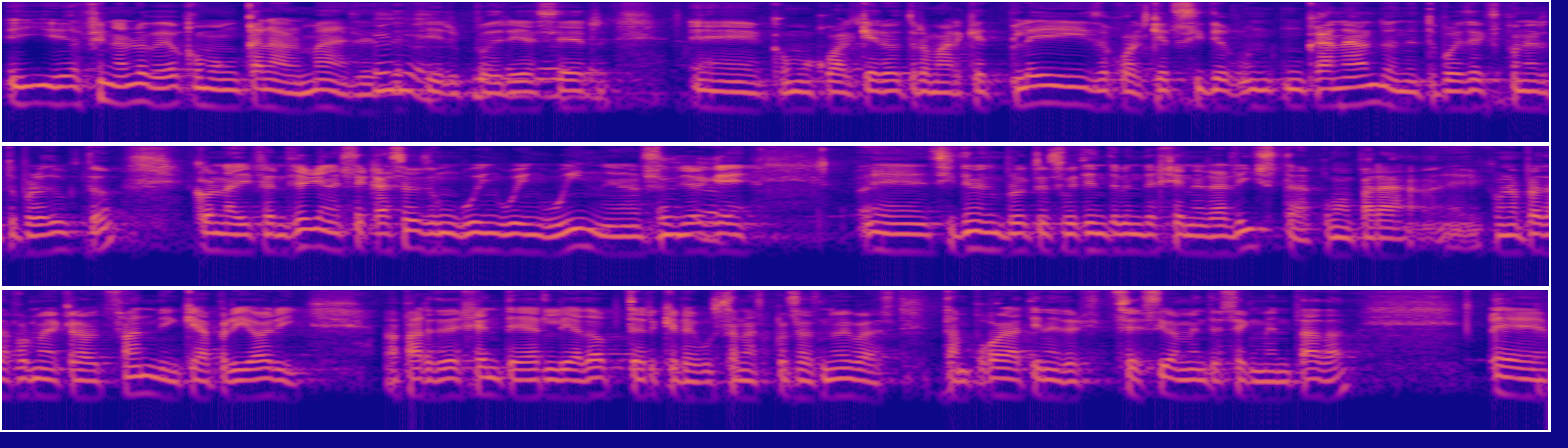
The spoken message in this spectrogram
Y al final lo veo como un canal más, es decir, podría ser eh, como cualquier otro marketplace o cualquier sitio, un, un canal donde tú puedes exponer tu producto, con la diferencia que en este caso es un win-win-win, en el sentido de que eh, si tienes un producto suficientemente generalista como para eh, una plataforma de crowdfunding que a priori, aparte de gente early adopter que le gustan las cosas nuevas, tampoco la tienes excesivamente segmentada. Eh,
